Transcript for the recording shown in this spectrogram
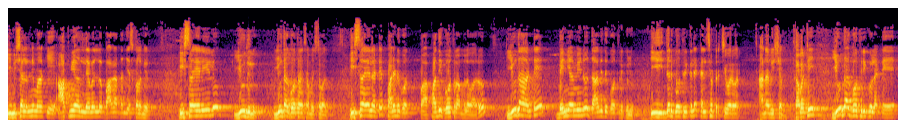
ఈ విషయాలన్నీ మనకి ఆత్మీయ లెవెల్లో బాగా అర్థం చేసుకోవాలి మీరు. ఇస్రాయేలీలు యూదులు యూదా గోత్రానికి సంబంధించిన వారు. ఇస్రాయేల్ అంటే పన్నెండు గో పది గోత్రముల వారు. యూదా అంటే బెన్యామీను దావిద గోత్రికులు. ఈ ఇద్దరు గోత్రికులే కలిసి ఉంటారు చివరి వరకు అన్న విషయం. కాబట్టి యూదా గోత్రికులు అంటే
